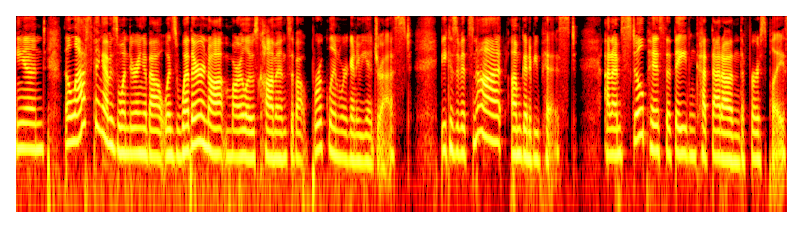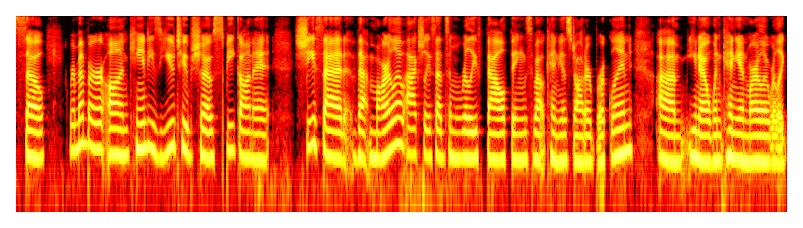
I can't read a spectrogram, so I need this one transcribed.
And the last thing I was wondering about was whether or not Marlo's comments about Brooklyn were going to be addressed. Because if it's not, I'm going to be pissed. And I'm still pissed that they even cut that out in the first place. So remember on Kandi's YouTube show, Speak on It, she said that Marlo actually said some really foul things about Kenya's daughter, Brooklyn. Um, you know, when Kenya and Marlo were like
